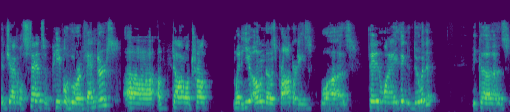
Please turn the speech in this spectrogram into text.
The general sense of people who are vendors uh, of Donald Trump when he owned those properties was they didn't want anything to do with it because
